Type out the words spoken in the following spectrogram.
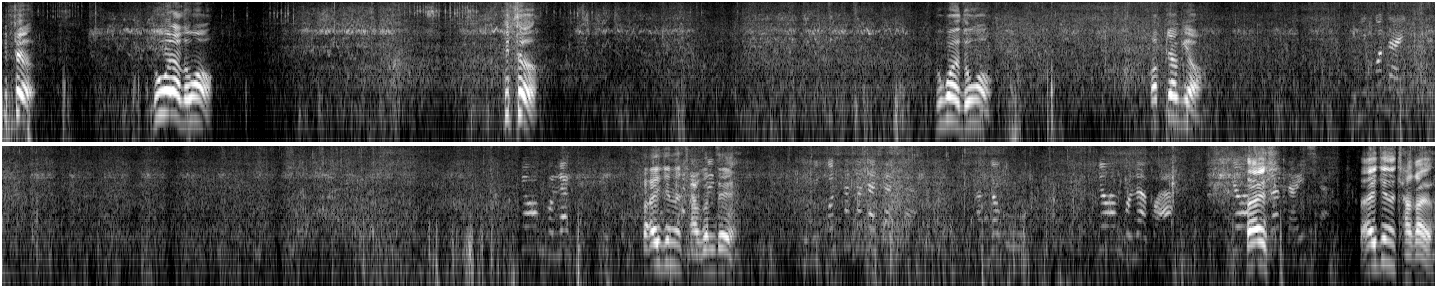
히트! 농어다, 농어! 히트! 농어야, 농어. 깜짝이야. 사이즈는 작은데, 사사사사사. 안가고 사이즈. 사이즈는 작아요.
